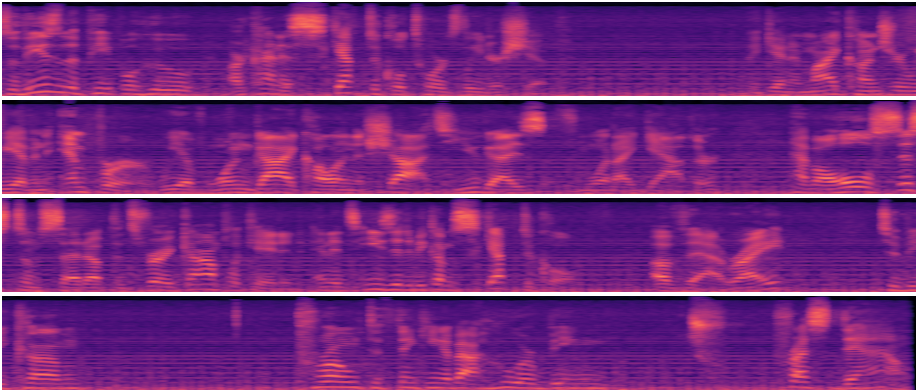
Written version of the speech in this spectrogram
So these are the people who are kind of skeptical towards leadership. Again, in my country, we have an emperor. We have one guy calling the shots. You guys, from what I gather, have a whole system set up that's very complicated. And it's easy to become skeptical of that, right? To become prone to thinking about who are being pressed down.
